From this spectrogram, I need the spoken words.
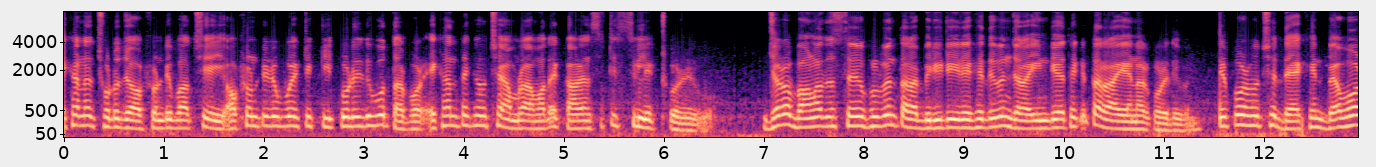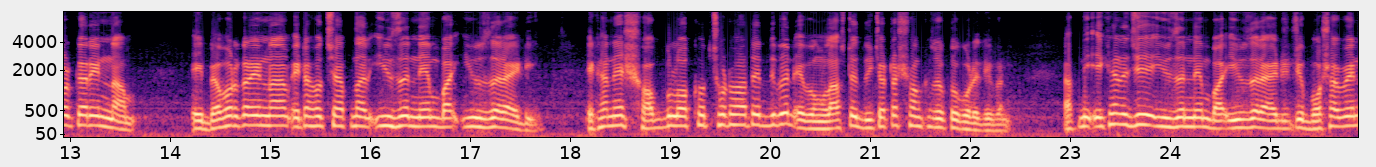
এখানে ছোট যে অপশনটি পাচ্ছি, এই অপশনটির উপর একটি ক্লিক করে দিব। তারপর এখান থেকে হচ্ছে আমরা আমাদের কারেন্সিটি সিলেক্ট করে দেব যারা বাংলাদেশ থেকে খুলবেন, তারা বিডিটি রেখে দেবেন। যারা ইন্ডিয়া থেকে, তারা আইএনআর করে দেবেন। এরপর হচ্ছে দেখেন ব্যবহারকারীর নাম। এই ব্যবহারকারীর নাম, এটা হচ্ছে আপনার ইউজার নেম বা ইউজার আইডি। এখানে সবগুলো অক্ষর ছোট হাতের দিবেন এবং লাস্টে দুই চারটা সংখ্যা যুক্ত করে দিবেন। আপনি এখানে যে ইউজার নেম বা ইউজার আইডিটি বসাবেন,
